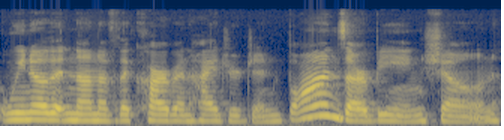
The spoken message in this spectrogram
We know that none of the carbon-hydrogen bonds are being shown,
